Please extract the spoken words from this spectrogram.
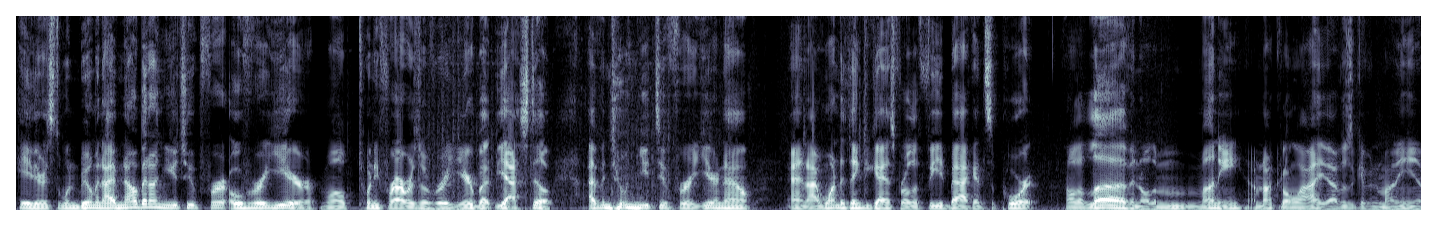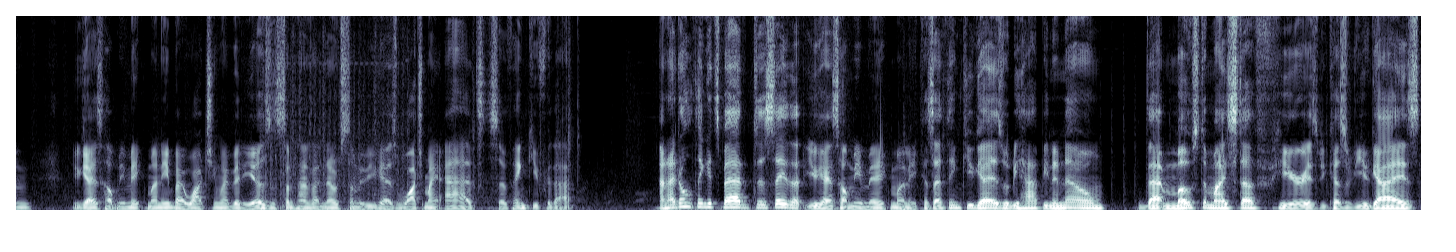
Hey there, it's the One Boom, and I've now been on YouTube for over a year. Well, 24 hours over a year, but yeah, still. I've been doing YouTube for a year now, and I wanted to thank you guys for all the feedback and support, and all the love, and all the money. I'm not gonna lie, I was given money, and you guys help me make money by watching my videos, and sometimes I know some of you guys watch my ads, so thank you for that. And I don't think it's bad to say that you guys help me make money, because I think you guys would be happy to know that most of my stuff here is because of you guys,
